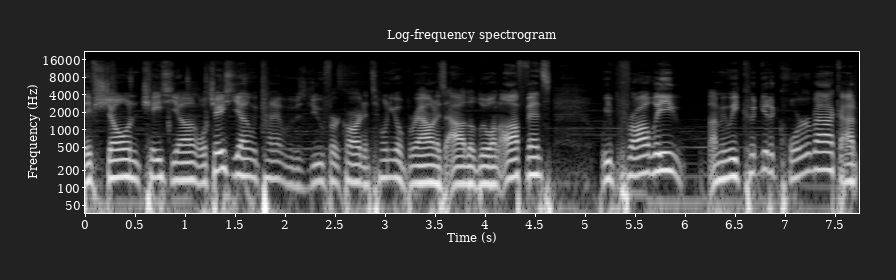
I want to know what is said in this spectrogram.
They've shown Chase Young. Well, Chase Young we kind of was due for a card. Antonio Brown is out of the blue on offense. We probably. I mean, we could get a quarterback. I,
